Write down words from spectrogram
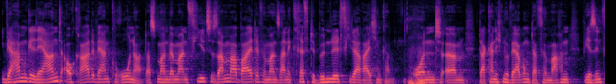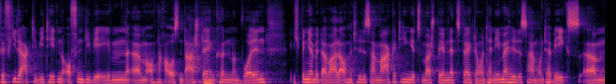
wir haben gelernt, auch gerade während Corona, dass man, wenn man viel zusammenarbeitet, wenn man seine Kräfte bündelt, viel erreichen kann. Mhm. Und ähm, da kann ich nur Werbung dafür machen. Wir sind für viele Aktivitäten offen, die wir eben ähm, auch nach außen darstellen können und wollen. Ich bin ja mittlerweile auch mit Hildesheim Marketing, hier zum Beispiel im Netzwerk der Unternehmer Hildesheim unterwegs. Ähm,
